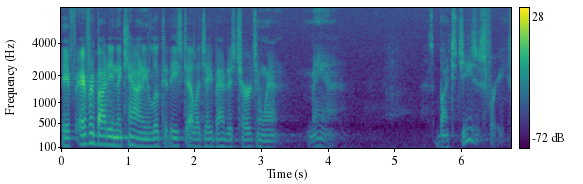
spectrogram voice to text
if everybody in the county looked at East Ellijay Baptist Church and went, man, that's a bunch of Jesus freaks?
